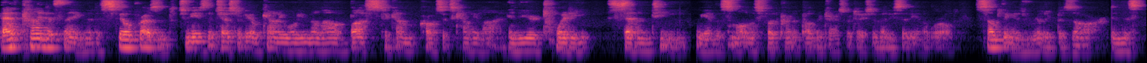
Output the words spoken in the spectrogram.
That kind of thing that is still present, which means that Chesterfield County won't even allow a bus to come across its county line in the year 20 17. We have the smallest footprint of public transportation of any city in the world. Something is really bizarre in this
